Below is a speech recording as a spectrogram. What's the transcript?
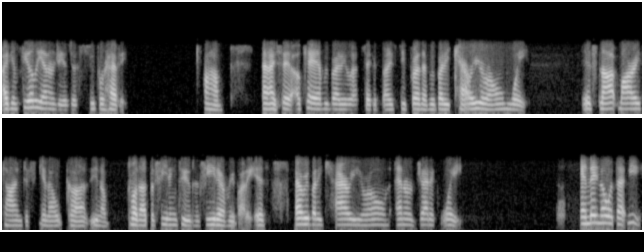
I can feel the energy is just super heavy. Um, and I say, okay, everybody, let's take a nice deep breath. Everybody, carry your own weight. It's not Mari time to, you know, uh, you know, put out the feeding tubes and feed everybody. It's everybody carry your own energetic weight, and they know what that means.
